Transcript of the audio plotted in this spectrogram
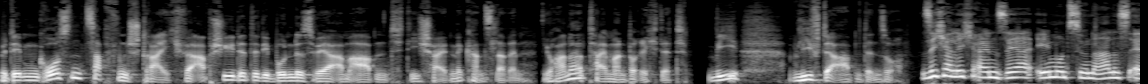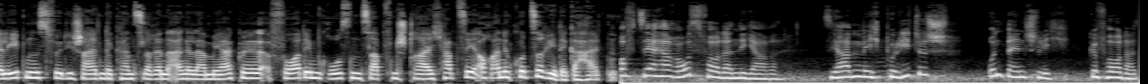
Mit dem großen Zapfenstreich verabschiedete die Bundeswehr am Abend die scheidende Kanzlerin. Johanna Theimann berichtet. Wie lief der Abend denn so? Sicherlich ein sehr emotionales Erlebnis für die scheidende Kanzlerin Angela Merkel. Vor dem großen Zapfenstreich hat sie auch eine kurze Rede gehalten. Oft sehr herausfordernde Jahre. Sie haben mich politisch und menschlich gefordert.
